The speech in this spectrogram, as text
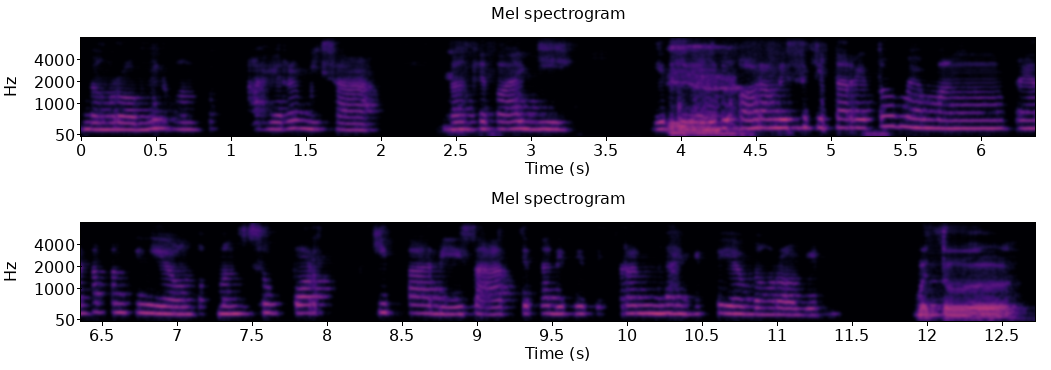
Bang Robin untuk akhirnya bisa bangkit lagi gitu yeah. ya. Jadi orang di sekitar itu memang ternyata penting ya untuk mensupport kita di saat kita di titik rendah gitu ya Bang Robin. Betul.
